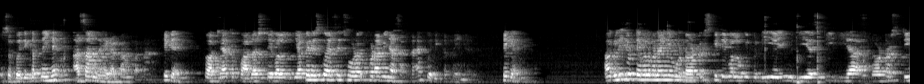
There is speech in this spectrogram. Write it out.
उससे कोई दिक्कत नहीं है, आसान रहेगा काम करना। ठीक है? तो आप चाहे तो फादर्स टेबल या फिर इसको ऐसे छोड़ा छोड़ा भी जा सकता है, कोई दिक्कत नहीं है। ठीक है? अगली जो टेबल बनाएँगे वो डॉटर्स की टेबल होगी तो D A U G S T R daughter's T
